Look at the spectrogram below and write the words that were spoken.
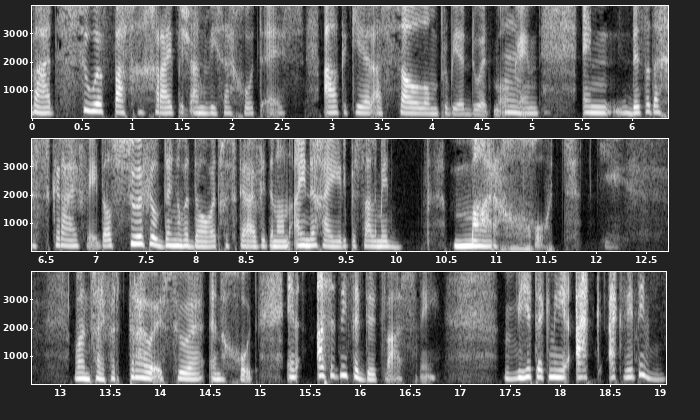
wat so vasgegryp het ja. aan wie sy God is. Elke keer as Saul hom probeer doodmaak mm. en en dit wat hy geskryf het. Daar's soveel dinge wat Dawid geskryf het en dan eindig hy hierdie Psalm met maar God. Yes. Want sy vertroue is so in God. En as dit nie vir dit was nie, weet ek nie ek ek weet nie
